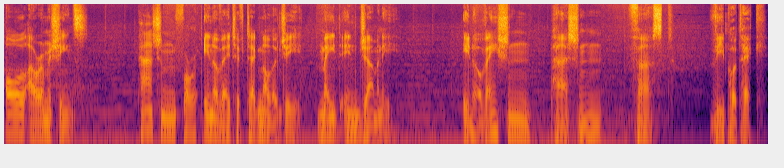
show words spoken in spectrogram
all our machines. Passion for innovative technology made in Germany. Innovation, passion, first. Wipotec.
